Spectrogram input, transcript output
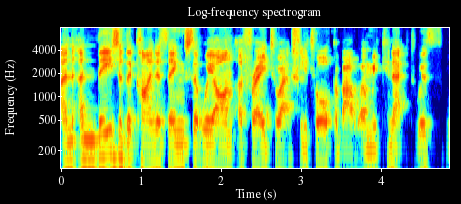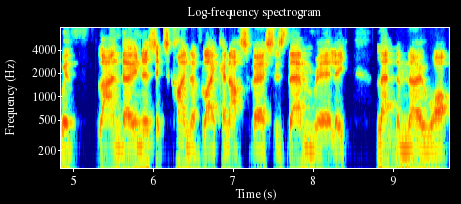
And and these are the kind of things that we aren't afraid to actually talk about when we connect with with landowners. It's kind of like an us versus them, really. Let them know what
